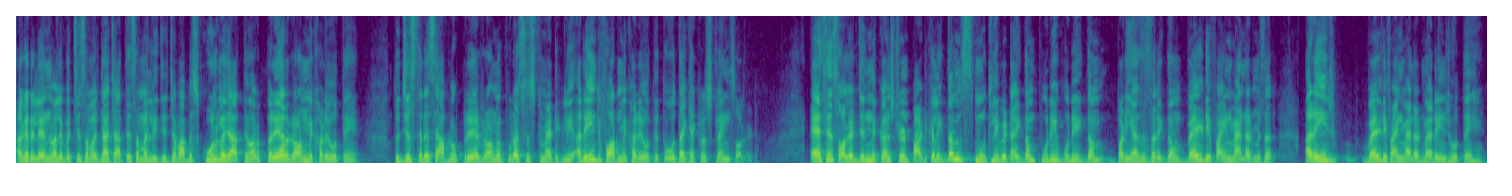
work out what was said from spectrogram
अगर इलेवन वाले बच्चे समझना चाहते हैं, समझ लीजिए। जब आप स्कूल में जाते हैं और प्रेयर ग्राउंड में खड़े होते हैं तो जिस तरह से आप लोग प्रेयर ग्राउंड में पूरा सिस्टमेटिकली अरेंज फॉर्म में खड़े होते हैं तो होता है क्या? क्रिस्टलाइन सॉलिड ऐसे सॉलिड जिनमें कंस्टिट्यूंट पार्टिकल एकदम स्मूथली बेटा, एकदम पूरी पूरी एकदम बढ़िया से सर एकदम वेल डिफाइंड मैनर में sir arrange well defined manner में अरेंज होते हैं।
